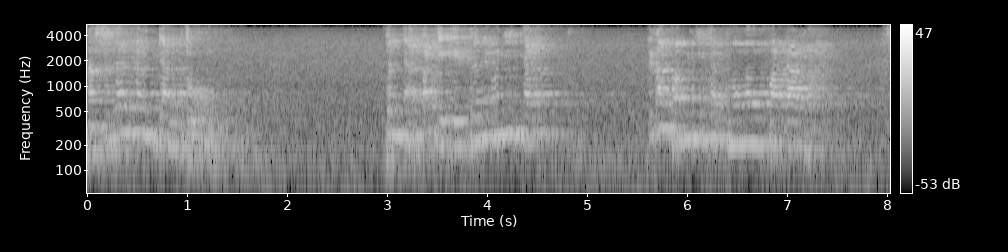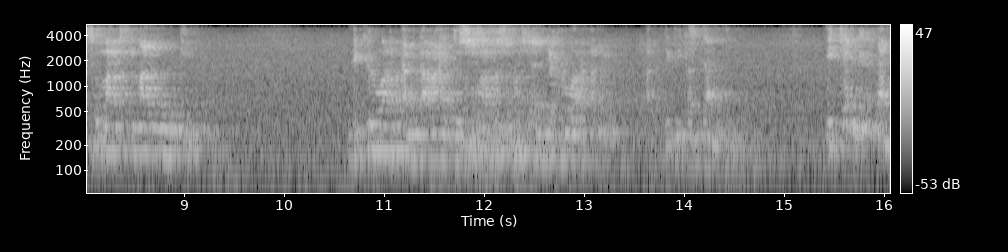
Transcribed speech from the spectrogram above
Nah sedangkan jantung ternyata gigitannya meningkat. Kenapa meningkat? Memompa darah semaksimal mungkin. Dikeluarkan darah itu 100% dikeluarkan aktivitas jantung. Itu yang direkam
